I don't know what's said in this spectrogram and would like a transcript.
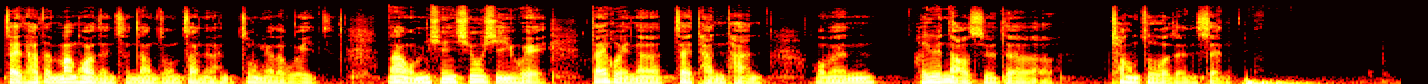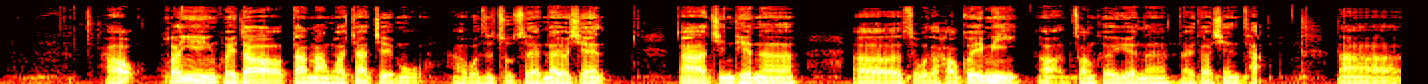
在他的漫画人生当中占了很重要的位置。那我们先休息一会，待会呢再谈谈我们何源老师的创作人生。好，欢迎回到大漫画家节目啊！我是主持人赖有贤。那今天呢，呃，是我的好闺蜜啊，张和媛呢来到现场。那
